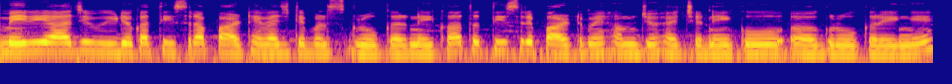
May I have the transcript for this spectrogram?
मेरी आज वीडियो का तीसरा पार्ट है वेजिटेबल्स ग्रो करने का। तो तीसरे पार्ट में हम जो है चने को ग्रो करेंगे।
